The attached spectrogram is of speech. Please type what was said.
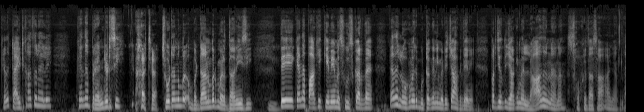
ਕਹਿੰਦਾ ਟਾਈਟ ਕਾਹ ਤੋਂ ਲੈ ਲੇ ਕਹਿੰਦਾ ਬ੍ਰਾਂਡਡ ਸੀ। ਅੱਛਾ। ਛੋਟਾ ਨੰਬਰ ਵੱਡਾ ਨੰਬਰ ਮਿਲਦਾ ਨਹੀਂ ਸੀ। ਤੇ ਕਹਿੰਦਾ ਪਾ ਕੇ ਕਿਵੇਂ ਮਹਿਸੂਸ ਕਰਦਾ? ਕਹਿੰਦਾ ਲੋਕ ਮੇਰੇ ਬੂਟਾਂ ਕਨੀ ਮੇਰੇ ਝਾਕਦੇ ਨੇ। ਪਰ ਜਦੋਂ ਜਾ ਕੇ ਮੈਂ ਲਾ ਦਿੰਦਾ ਨਾ ਸੁੱਖ ਦਾ ਸਾਹ ਆ ਜਾਂਦਾ।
